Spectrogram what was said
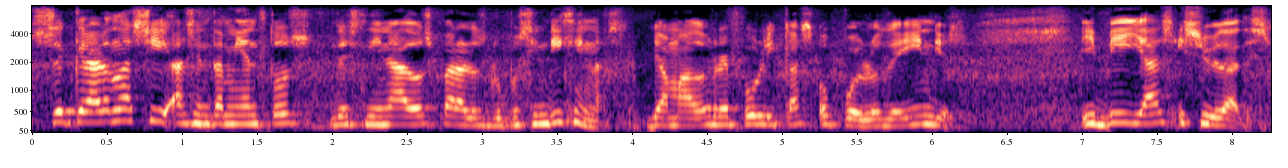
Se crearon así asentamientos destinados para los grupos indígenas, llamados repúblicas o pueblos de indios, y villas y ciudades,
